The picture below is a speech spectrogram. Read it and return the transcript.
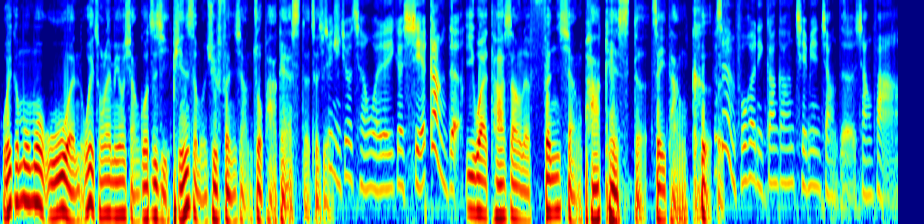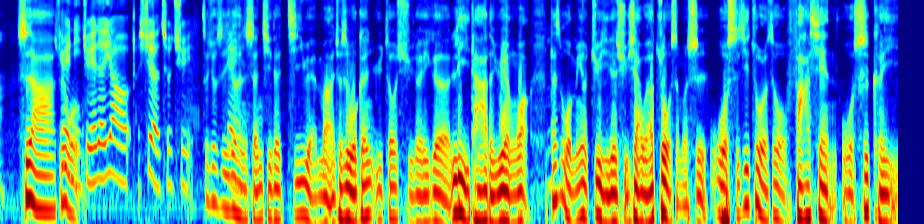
我一个默默无闻，我也从来没有想过自己凭什么去分享做 podcast 的这件事所以你。就成为了一个斜杠的，意外踏上了分享 podcast 的这一堂课。可是很符合你刚刚前面讲的想法啊，是啊，所以你觉得要 share 出去，这就是一个很神奇的机缘嘛，就是我跟宇宙许了一个利他的愿望，但是我没有具体的许下我要做什么事。我实际做了之后，我发现我是可以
